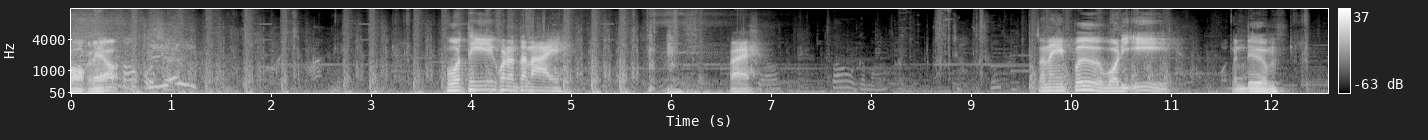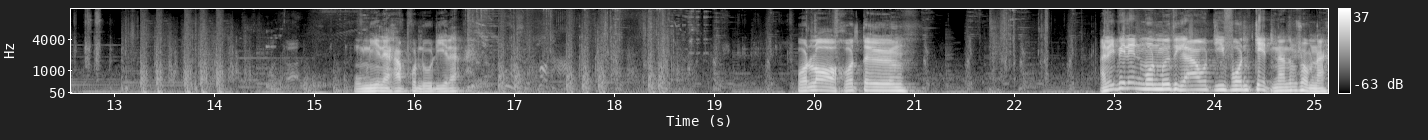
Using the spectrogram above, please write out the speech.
บอกแล้วโคทีคนอันตราย ไปสไนเปอร์บอดี้อีเหมือนเดิม มุมนี้แหละครับ คนดูดีแล้วโคตรล่อโคตรตึง อันนี้พี่เล่นบนมือถือเอา G Phone 7 นะท่านผู้ชมนะ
